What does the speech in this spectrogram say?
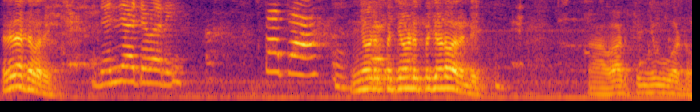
തെടി നാറ്റാ പറയും. ഇങ്ങോട്ട് ഇപ്പച്ചിനോട് ഇപ്പച്ചിനോട് പറയണ്ടേ? ആ അടുത്ത് ഇഞ്ഞു പോകട്ടോ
